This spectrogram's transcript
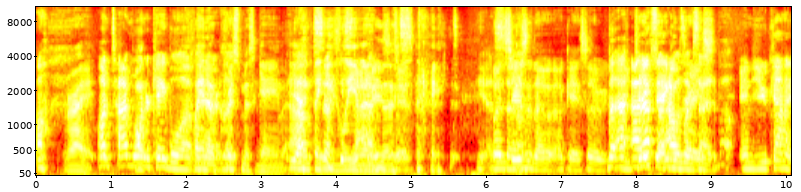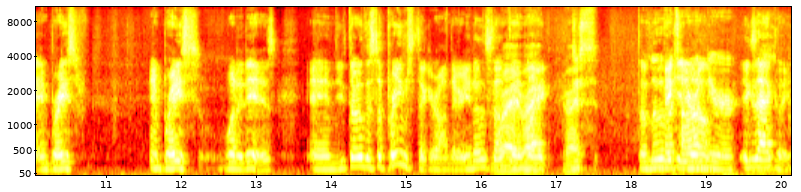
on, right. on Time Warner cable up Playing there, a like- Christmas game. I don't think so he's he's leaving not- the state. Yeah, But so- seriously though, okay, so But I- you I- take that's the what I ankle was brace excited about. and you kind of embrace embrace what it is, and you throw the Supreme sticker on there. You know something right, right, like right. just to Louis make it your Vuitton own. your- Exactly.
